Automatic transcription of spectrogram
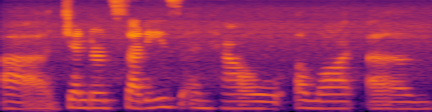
uh, gendered studies and how a lot of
